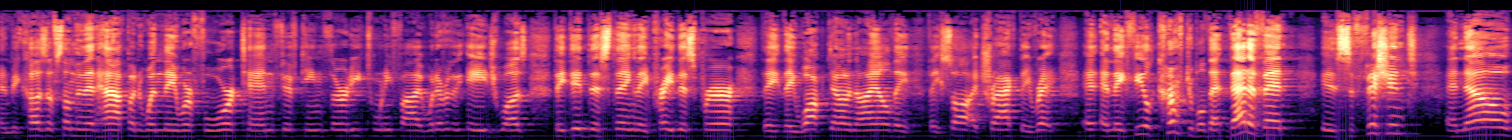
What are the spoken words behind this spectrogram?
And because of something that happened when they were 4, 10, 15, 30, 25, whatever the age was, they did this thing, they prayed this prayer, they, they walked down an aisle, they, they saw a tract, they read, and, and they feel comfortable that that event is sufficient, and now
